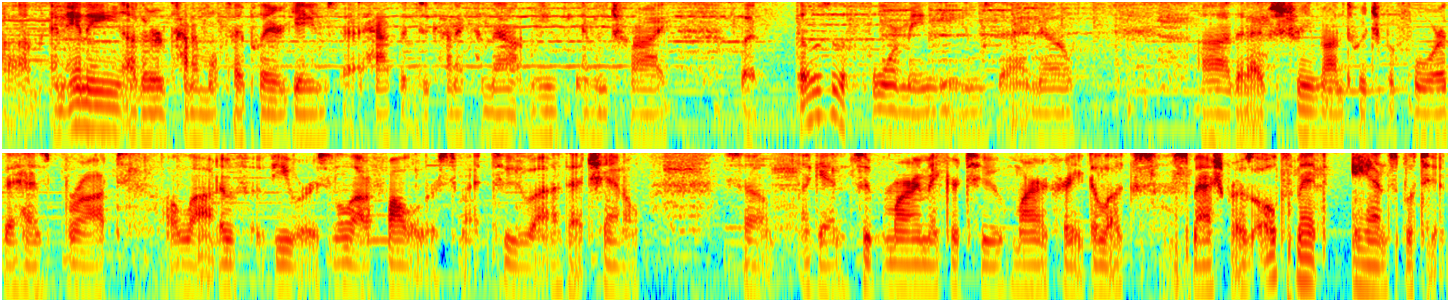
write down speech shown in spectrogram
um, and any other kind of multiplayer games that happen to kind of come out and we, and we try. But those are the four main games that I know uh, that I've streamed on Twitch before that has brought a lot of viewers and a lot of followers to my to uh, that channel. So again, Super Mario Maker 2, Mario Kart 8 Deluxe, Smash Bros Ultimate, and Splatoon.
